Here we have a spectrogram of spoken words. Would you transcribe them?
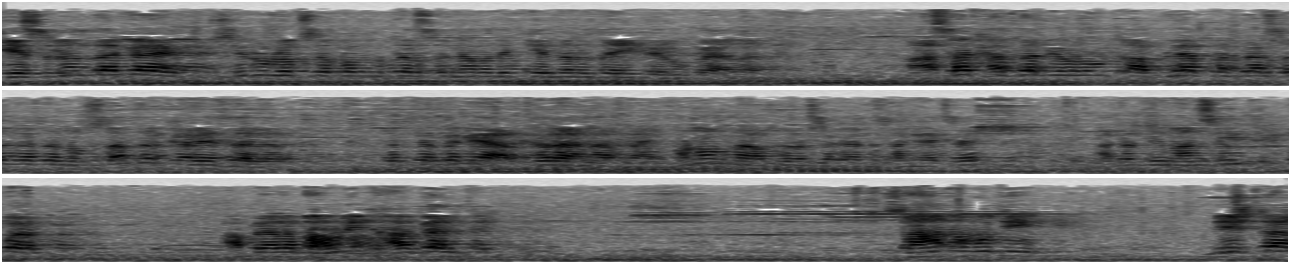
केसरंदा काय शिरूर लोकसभा मतदारसंघामध्ये केंद्राचा एकही रुपया आला नाही. असा खासदार निवडून आपल्या मतदारसंघाचं नुकसान जर करायचं झालं तर त्याचा काही अर्थ राहणार नाही. म्हणून आपल्याला सगळ्यांना सांगायचं आहे आता ते माणसं येतील परत आपल्याला भावनिक हाक घालते. सहानुभूती निष्ठा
